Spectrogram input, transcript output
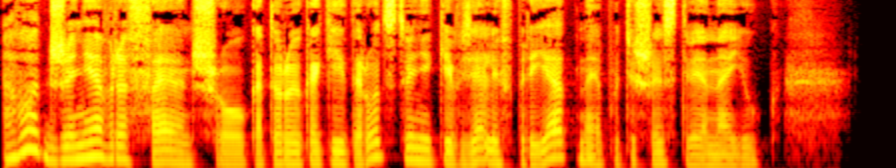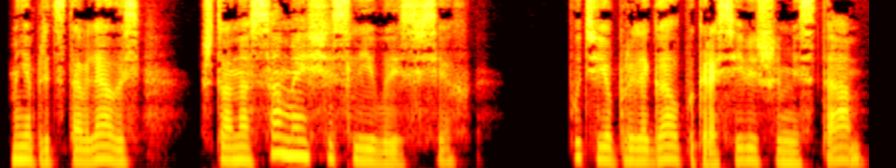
А вот Женевра Фэншоу, которую какие-то родственники взяли в приятное путешествие на юг. Мне представлялось, что она самая счастливая из всех. Путь ее пролегал по красивейшим местам.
